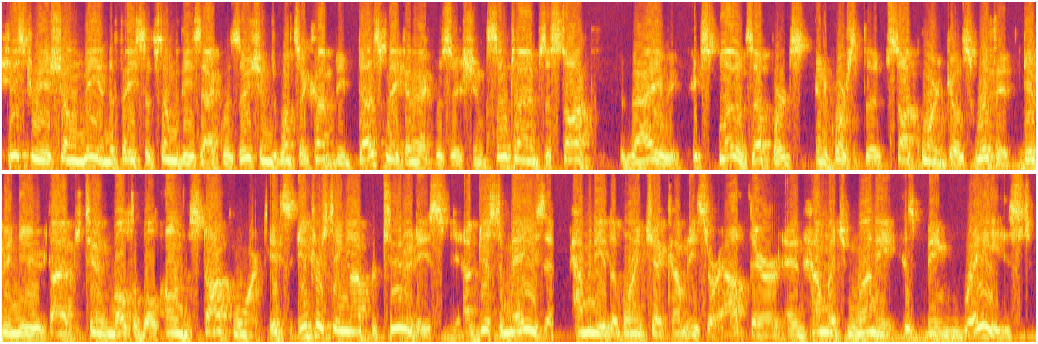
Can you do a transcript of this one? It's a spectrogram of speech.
history has shown me in the face of some of these acquisitions, once a company does make an acquisition, sometimes the stock value explodes upwards, and of course the stock warrant goes with it, giving you five to ten multiple on the stock warrant. It's interesting opportunities. I'm just amazed at how many of the blank check companies are out there and how much money is being raised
